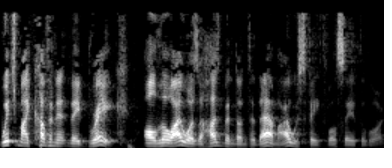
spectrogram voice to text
which my covenant they break, although I was a husband unto them, I was faithful, saith the Lord.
